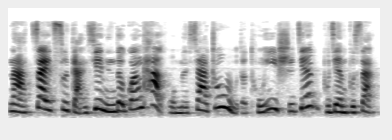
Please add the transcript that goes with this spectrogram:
那再次感谢您的观看，我们下周五的同一时间不见不散。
